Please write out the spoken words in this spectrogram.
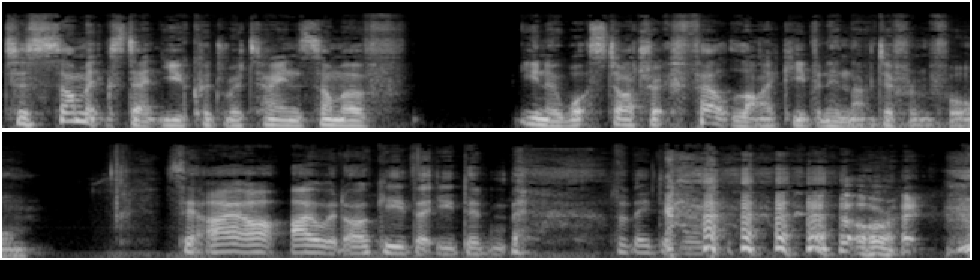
to some extent, you could retain some of you know what Star Trek felt like, even in that different form. See, I I would argue that you didn't. that they didn't. All right, we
